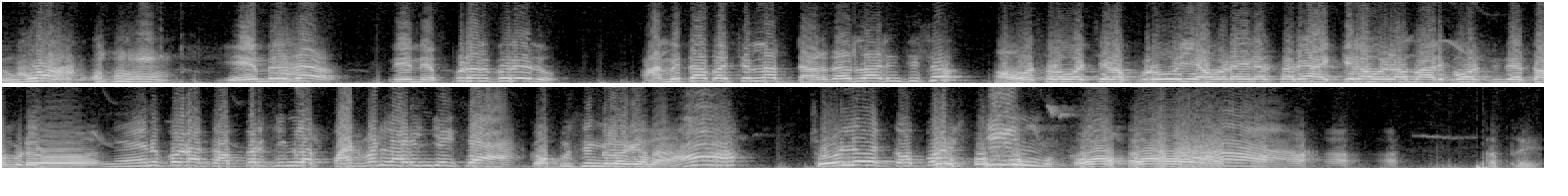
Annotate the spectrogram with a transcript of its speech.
నువ్వా? ఏం లేదా నేను ఎప్పుడు అనుకోలేదు. అమితాబ్ బచ్చన్ లా దడదడలాడించేసావు అవసరం వచ్చినప్పుడు ఎవడైనా సరే అగ్గిరావులా మారిపోవాల్సిందే తమ్ముడు. నేను కూడా గబ్బర్ సింగ్లో పడపడలు అరించేశా గబ్బు సింగ్ లాగానా ఆ, చూడలే గబ్బర్ సింగ్. ఓహో. అత్తయ్య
